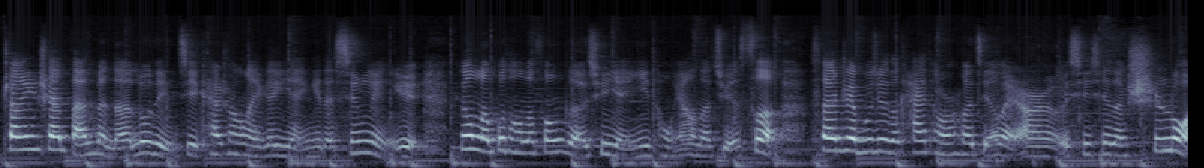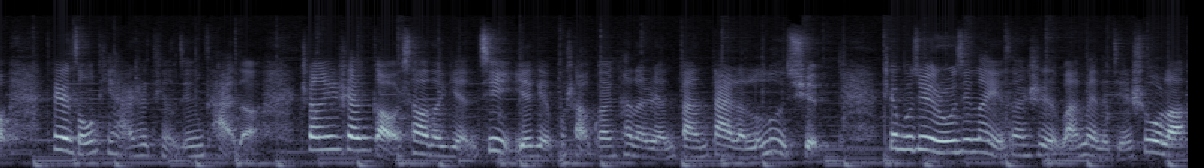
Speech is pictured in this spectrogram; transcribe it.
张一山版本的《鹿鼎记》开创了一个演绎的新领域，用了不同的风格去演绎同样的角色。虽然这部剧的开头和结尾让人有一些些的失落，但是总体还是挺精彩的。张一山搞笑的演技也给不少观看的人伴带来了乐趣。这部剧如今呢也算是完美的结束了，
